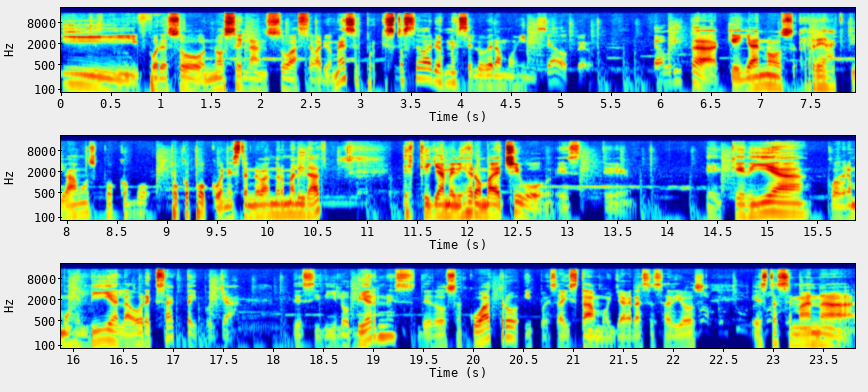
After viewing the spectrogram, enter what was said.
y por eso no se lanzó hace varios meses, porque esto hace varios meses lo hubiéramos iniciado, pero ahorita que ya nos reactivamos poco, poco a poco en esta nueva normalidad, es que ya me dijeron, vaya chivo, este, eh, qué día, cuadremos el día, la hora exacta, y pues ya, decidí los viernes de 2 a 4 y pues ahí estamos, ya gracias a Dios. Esta semana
